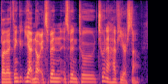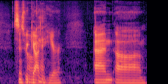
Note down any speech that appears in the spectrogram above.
But I think yeah, no, it's been it's been two two and a half years now since we got in here, and um,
